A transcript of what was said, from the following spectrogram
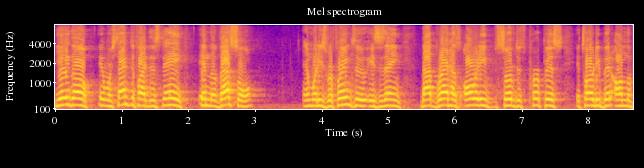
yea, though it were sanctified this day in the vessel. And what he's referring to is saying, that bread has already served its purpose. It's already been on the,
